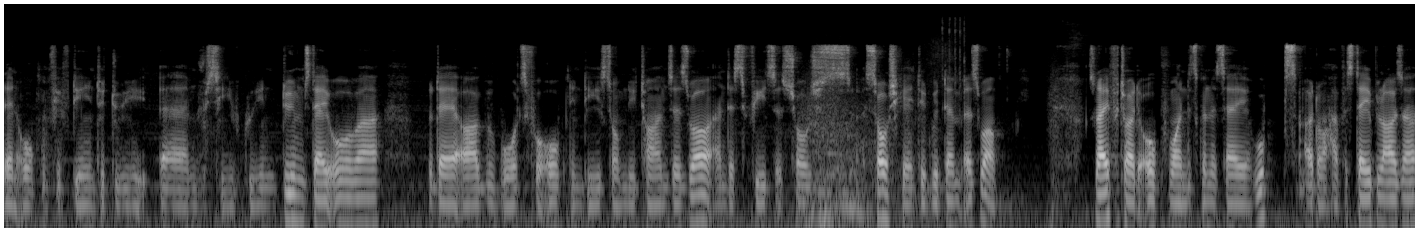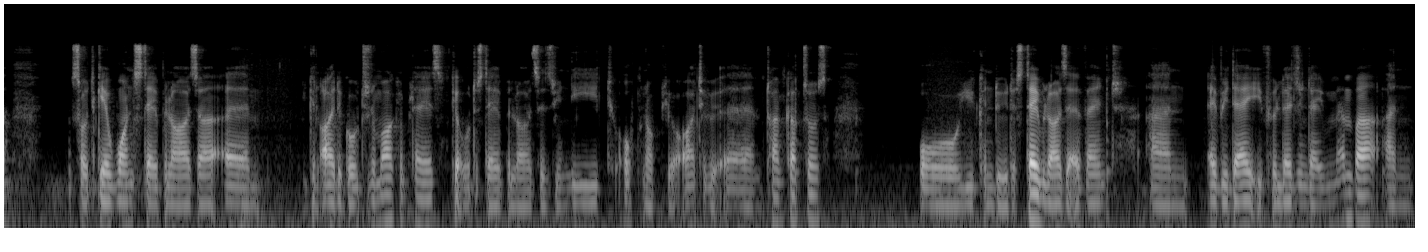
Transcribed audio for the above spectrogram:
then open 15 to do, um, receive green doomsday aura. There are rewards for opening these so many times as well and there's feats associated with them as well. So now if I try to open one it's going to say whoops I don't have a stabilizer. So to get one stabilizer um, you can either go to the marketplace get all the stabilizers you need to open up your um, time capsules or you can do the stabilizer event and every day if you're legendary member and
